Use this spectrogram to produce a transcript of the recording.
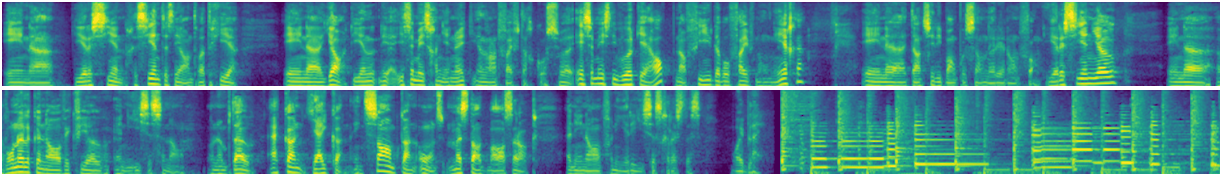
En uh die Here seën, geseënd is die hand wat gee. En uh ja, die een, die SMS gaan jou net R1.50 kos. So SMS die woordjie help na 45509 en uh dan sê die bankbesonderhede ontvang. Die Here seën jou en 'n uh, wonderlike naweek vir jou in Jesus se naam. En onthou, ek kan, jy kan en saam kan ons misdaad baas raak in die naam van die Here Jesus Christus. Mooi bly.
